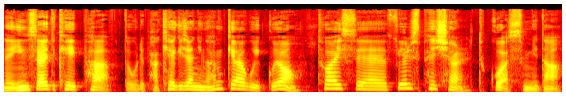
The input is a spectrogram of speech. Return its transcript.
네, Inside K-pop 또 우리 박혜 기자님과 함께하고 있고요. 트와이스의 Feel Special 듣고 왔습니다.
